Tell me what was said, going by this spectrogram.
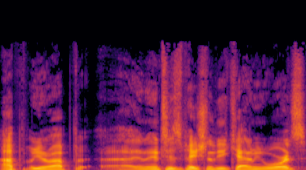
up you know up uh, in anticipation of the Academy Awards.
